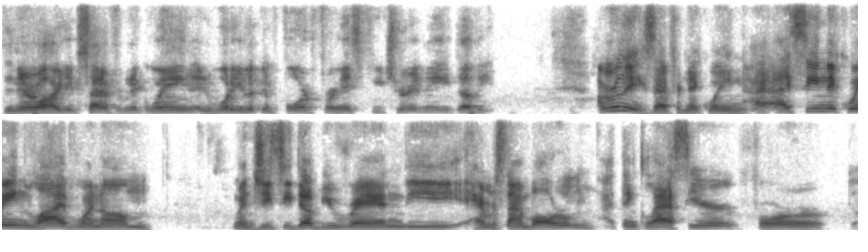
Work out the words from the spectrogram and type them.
De Niro, are you excited for Nick Wayne, and what are you looking forward for his future in AEW? I'm really excited for Nick Wayne. I, I see Nick Wayne live when um when GCW ran the Hammerstein Ballroom. I think last year for I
